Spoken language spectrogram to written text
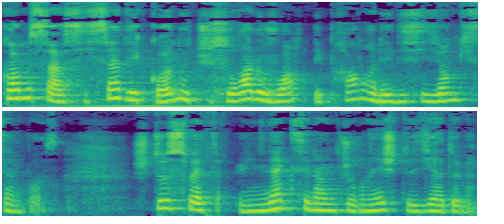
Comme ça, si ça déconne, tu sauras le voir et prendre les décisions qui s'imposent. Je te souhaite une excellente journée, je te dis à demain.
